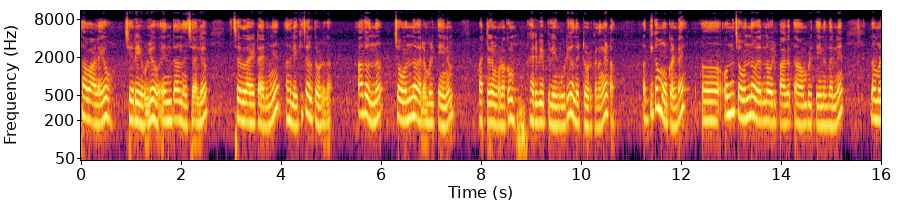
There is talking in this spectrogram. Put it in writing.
സവാളയോ ചെറിയ ഉള്ളിയോ എന്താണെന്ന് വെച്ചാൽ ചെറുതായിട്ട് അരിഞ്ഞ് അതിലേക്ക് ചേർത്ത് കൊടുക്കുക. അതൊന്ന് ചുവന്ന് വരുമ്പോഴത്തേനും വറ്റലമുളകും കരിവേപ്പിലയും കൂടി ഒന്ന് ഇട്ട് കൊടുക്കണം കേട്ടോ. അധികം മൂക്കണ്ടേ? ഒന്ന് ചുവന്ന് വരുന്ന ഒരു പാകത്ത് ആകുമ്പോഴത്തേനും തന്നെ നമ്മൾ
